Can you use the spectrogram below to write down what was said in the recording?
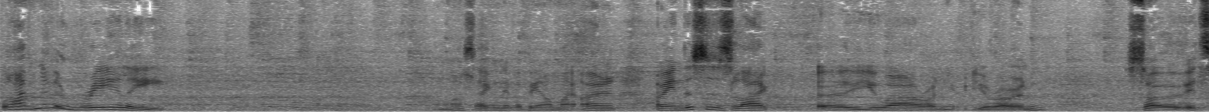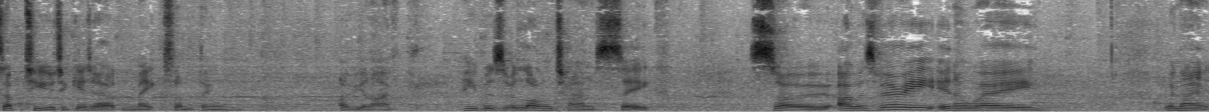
Well, I've never really. I'm not saying never been on my own. I mean, this is like uh, you are on your own, So it's up to you to get out and make something of your life. He was a long time sick, so I was very, in a way, when I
